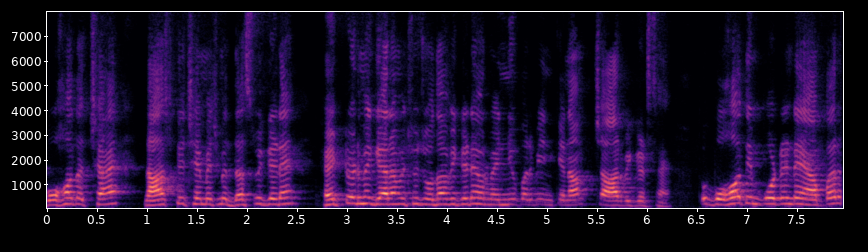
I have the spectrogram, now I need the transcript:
बहुत अच्छा है। लास्ट के छह मैच में दस विकेट है। हेड टू हेड में ग्यारह मैच में चौदह विकेट है और वेन्यू पर भी इनके नाम चार विकेट्स हैं। तो बहुत इंपॉर्टेंट है यहाँ पर।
